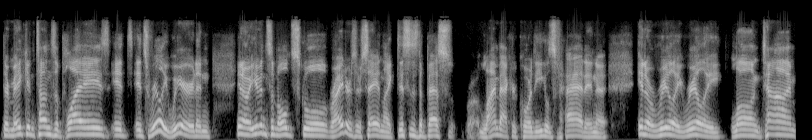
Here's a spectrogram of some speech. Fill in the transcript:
They're making tons of plays. It's it's really weird. And you know even some old school writers are saying like this is the best linebacker core the eagles have had in a in a really really long time.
